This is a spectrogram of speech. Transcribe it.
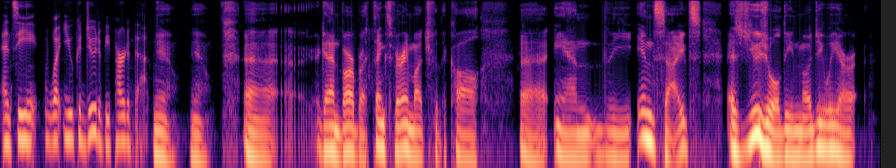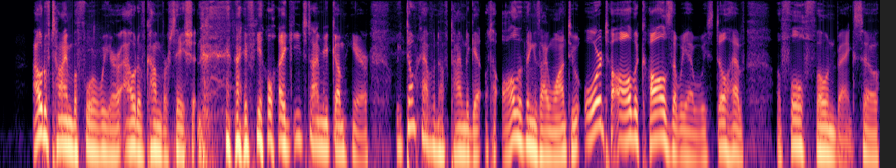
and see what you could do to be part of that. Yeah, yeah. Uh, again, Barbara, thanks very much for the call uh, and the insights. As usual, Dean Moje, we are out of time before we are out of conversation. and I feel like each time you come here, we don't have enough time to get to all the things I want to or to all the calls that we have. We still have a full phone bank. So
